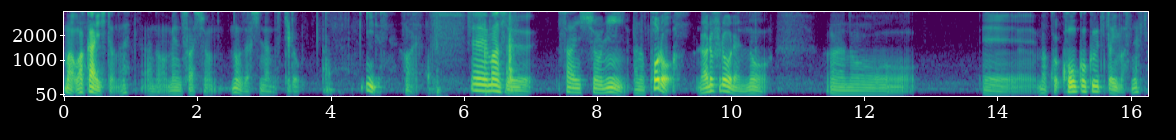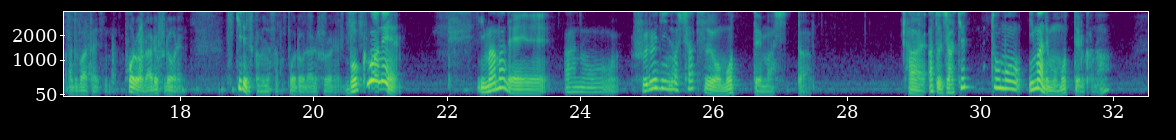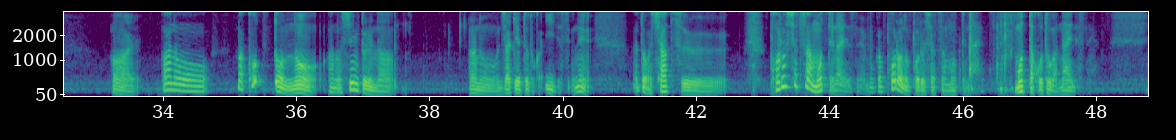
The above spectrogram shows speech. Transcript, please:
まあ若い人のねあのメンズファッションの雑誌なんですけどいいですね。はい、えー、まず最初にあのポロラルフ・ローレンのあのえー、まあこ広告と言いますね。アドバータイズメント。ポロラルフ・ローレン。好きですか？皆さん。ポロラルフ・ローレン。僕はね今まであの古着のシャツを持ってました。はい、あとジャケットも今でも持ってるかな？はい。あのまあコットンのあのシンプルなあのジャケットとかいいですよね。あとはシャツ。ポロシャツは持ってないですね。僕はポロのポロシャツは持ってない。持ったことがないですね。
